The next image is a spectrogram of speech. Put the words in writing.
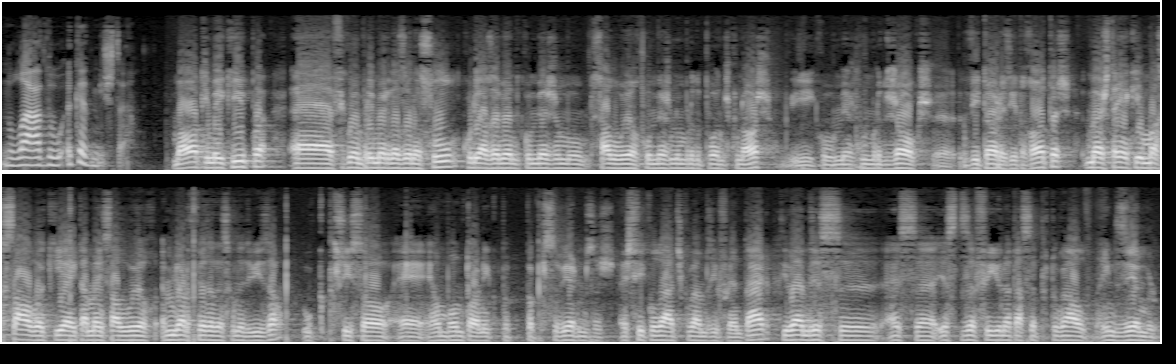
no lado academista. Uma ótima equipa, uh, ficou em primeiro da Zona Sul, curiosamente com o mesmo, salvo erro, com o mesmo número de pontos que nós e com o mesmo número de jogos, uh, vitórias e derrotas, mas tem aqui uma ressalva que é também, salvo erro, a melhor defesa da segunda Divisão, o que por si só é, é um bom tónico para, para percebermos as, as, dificuldades que vamos enfrentar. Tivemos esse, essa, esse desafio na Taça Portugal em dezembro,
